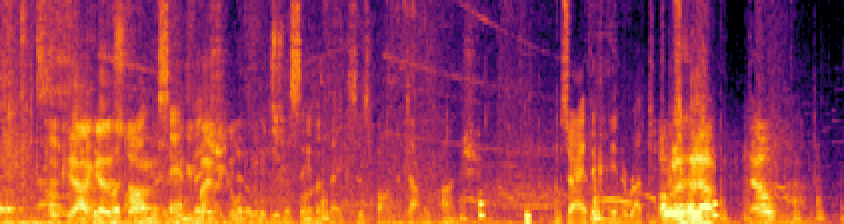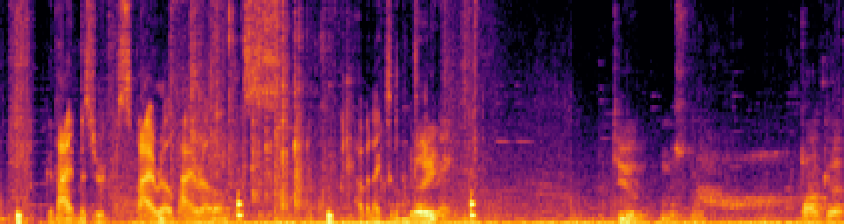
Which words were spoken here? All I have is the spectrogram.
Uh, Okay, I can gotta put stop. on the I think we might sandwich be going that'll give you the same effects as Bonk Atomic Punch. I'm sorry, I think I interrupted you. I'm gonna head out now. Good night, Mr. Spyro Pyro. Have an excellent Good night. evening. To Mr. Bonka.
